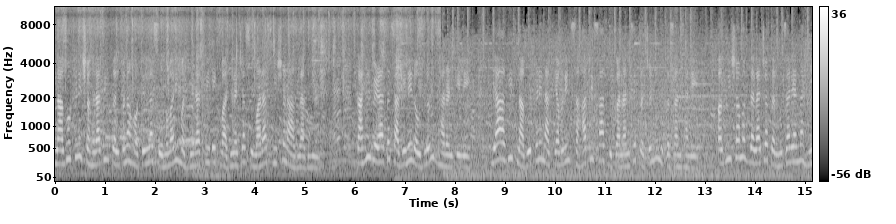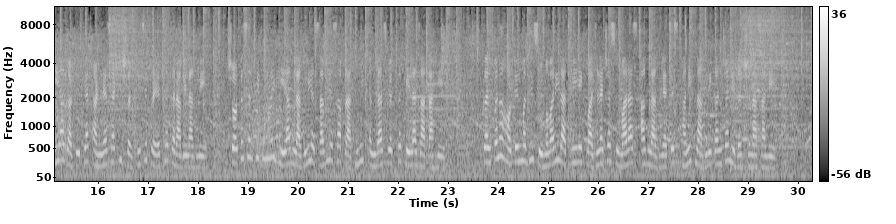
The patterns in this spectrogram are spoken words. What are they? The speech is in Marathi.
नागोठणे शहरातील कल्पना हॉटेलला सोमवारी मध्यरात्री एक वाजण्याच्या सुमारास भीषण आग लागली. काही वेळातच आगीने रौद्ररूप धारण केले. या आगीत नागोठणे नाक्यावरील सहा ते सात दुकानांचे प्रचंड नुकसान झाले. अग्निशामक दलाच्या कर्मचाऱ्यांना ही आग आटोक्यात आणण्यासाठी शर्थीचे प्रयत्न करावे लागले. शॉर्ट सर्किटमुळे ही आग लागली असावी असा प्राथमिक अंदाज व्यक्त केला जात आहे. कल्पना हॉटेलमध्ये सोमवारी रात्री एक वाजण्याच्या सुमारास आग लागल्याचे स्थानिक नागरिकांच्या निदर्शनास आले.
